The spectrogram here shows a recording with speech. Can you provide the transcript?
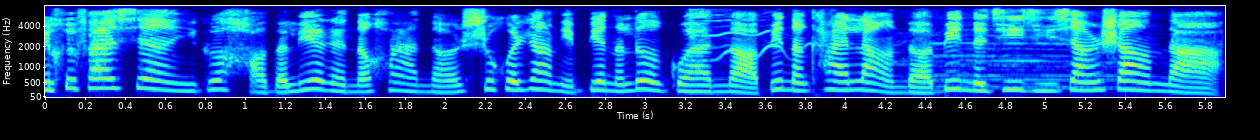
你会发现，一个好的恋人的话呢，是会让你变得乐观的，变得开朗的，变得积极向上的。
